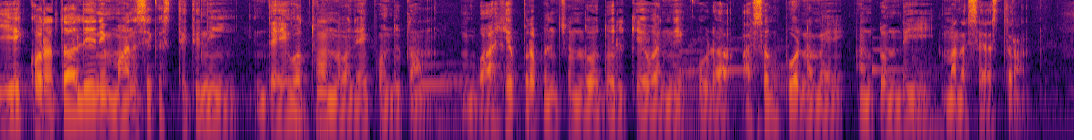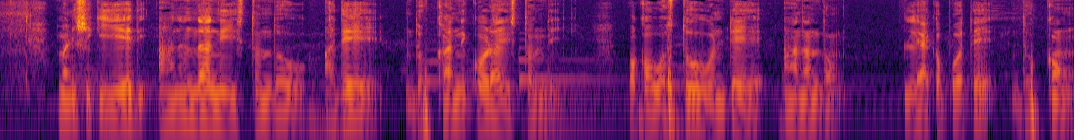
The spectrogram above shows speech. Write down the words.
ఏ కొరత లేని మానసిక స్థితిని దైవత్వంలోనే పొందుతాం. బాహ్య ప్రపంచంలో దొరికేవన్నీ కూడా అసంపూర్ణమే అంటుంది మన శాస్త్రం. మనిషికి ఏది ఆనందాన్ని ఇస్తుందో అదే దుఃఖాన్ని కూడా ఇస్తుంది. ఒక వస్తువు ఉంటే ఆనందం లేకపోతే దుఃఖం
